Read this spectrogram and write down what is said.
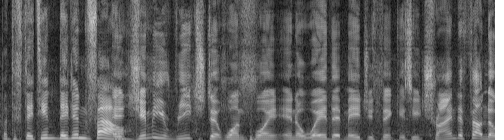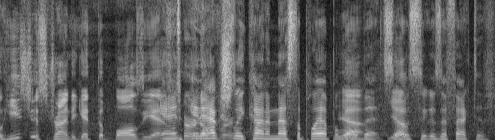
but if they didn't, they didn't foul. And Jimmy reached at one point in a way that made you think, is he trying to foul? No, he's just trying to get the ballsy ass and turnover. it actually kind of messed the play up a Yeah. little bit, so Yep. it, was, it was effective.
